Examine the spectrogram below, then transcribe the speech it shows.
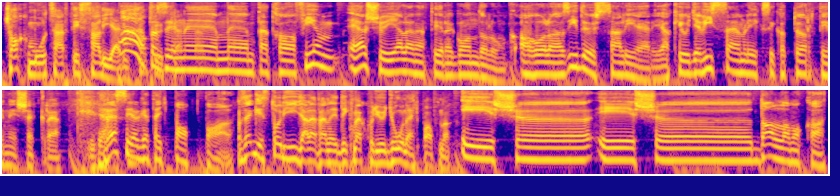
csak Mozart és Salieri. Hát azért nem, nem. Tehát ha a film első jelenetére gondolunk, ahol az idős Salieri, aki ugye visszaemlékszik a történésekre, Igen. beszélget egy pappal. Az egész sztori így elevenedik meg, hogy ő gyón egy papnak. És, és dallamokat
